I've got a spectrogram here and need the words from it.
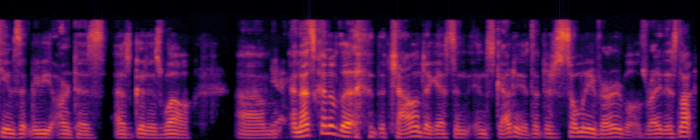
teams that maybe aren't as as good as well. Um, yeah. and that's kind of the the challenge, I guess, in, in scouting is that there's so many variables, right? It's not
